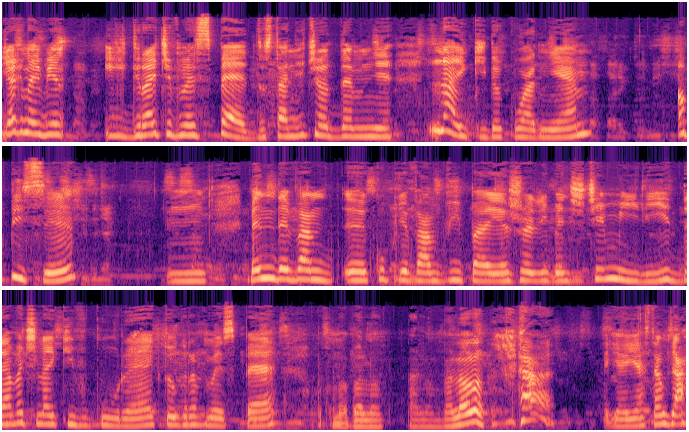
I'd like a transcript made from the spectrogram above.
jak najwięcej i grajcie w MSP, dostaniecie ode mnie lajki dokładnie, opisy. Ym, Będę wam, y, kupię wam VIPa, jeżeli będziecie mili, dawać lajki w górę, kto gra w MSP. O, ma balon, balon, balon. Ha! Ja jestem za.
